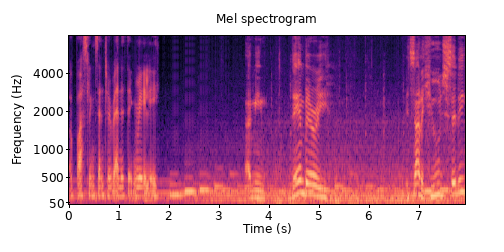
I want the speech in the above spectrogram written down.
a bustling centre of anything, really. I mean, Danbury, it's not a huge city.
